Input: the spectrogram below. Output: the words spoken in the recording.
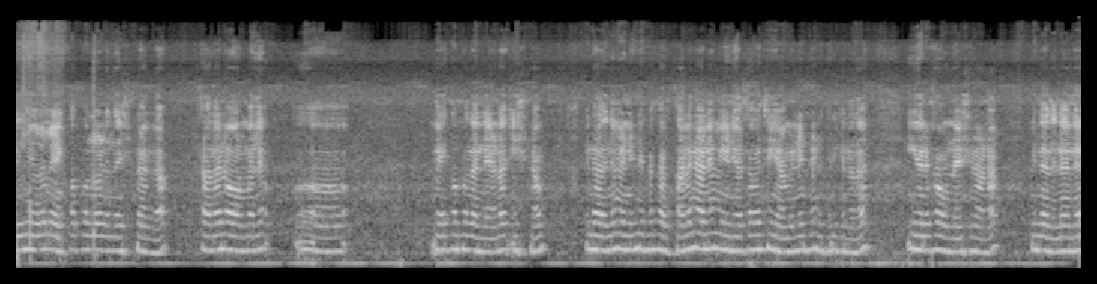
എനിക്ക് അങ്ങനെ മേക്കപ്പ് ഒന്നും ഇടുന്ന ഇഷ്ടമല്ല. സാധാ നോർമൽ മേക്കപ്പ് തന്നെയാണ് ഇഷ്ടം. പിന്നെ അതിന് വേണ്ടിയിട്ട് ഇപ്പം തൽക്കാലം ഞാൻ വീഡിയോസൊക്കെ ചെയ്യാൻ വേണ്ടിയിട്ട് എടുത്തിരിക്കുന്നത് ഈ ഒരു ഫൗണ്ടേഷനാണ് പിന്നെ അതിന് തന്നെ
